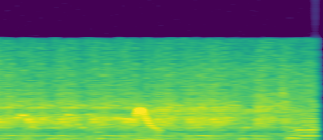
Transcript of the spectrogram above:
Yeah.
